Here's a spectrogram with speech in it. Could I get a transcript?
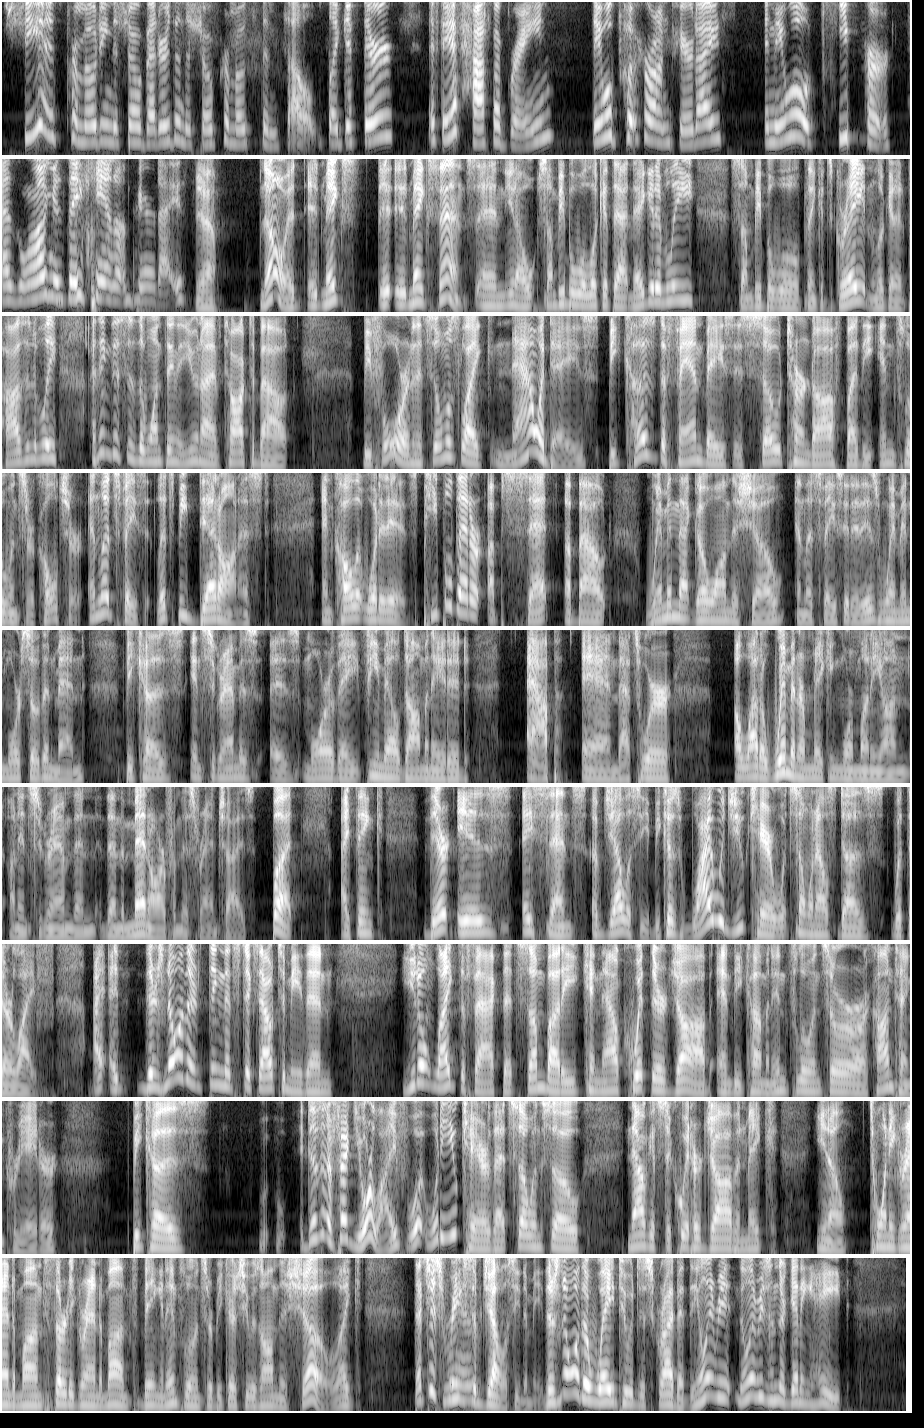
she is promoting the show better than the show promotes themselves. Like, if they're, if they have half a brain, they will put her on Paradise and they will keep her as long as they can on Paradise. Yeah. No, it, it makes it, it makes sense. And, you know, some people will look at that negatively. Some people will think it's great and look at it positively. I think this is the one thing that you and I have talked about before. And it's almost like nowadays, because the fan base is so turned off by the influencer culture, and let's face it, let's be dead honest and call it what it is. People that are upset about women that go on the show, and let's face it, it is women more so than men, because Instagram is is more of a female dominated app, and that's where a lot of women are making more money on on Instagram than than the men are from this franchise. But I think there is a sense of jealousy because why would you care what someone else does with their life? I, I there's no other thing that sticks out to me than you don't like the fact that somebody can now quit their job and become an influencer or a content creator because it doesn't affect your life. What what do you care that so and so now gets to quit her job and make, you know, 20 grand a month, 30 grand a month being an influencer because she was on this show. Like that just reeks yeah. of jealousy to me. There's no other way to describe it. The only re- the only reason they're getting hate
